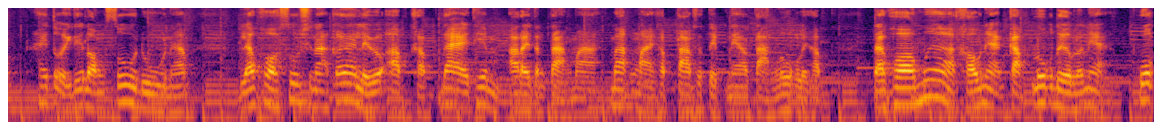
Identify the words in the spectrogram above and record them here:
ดให้ตัวเอกได้ลองสู้ดูนะครับ แล้วพอสู้ชนะก็ได้เลเวลอัพครับ ได้ไอเทมอะไรต่างๆ มามากมายครับ ตามสเต็ปแนวต่างโลกเลยครับ แต่พอเมื่อเขาเนี่ยกลับโลกเดิมแล้วเนี่ย พวก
